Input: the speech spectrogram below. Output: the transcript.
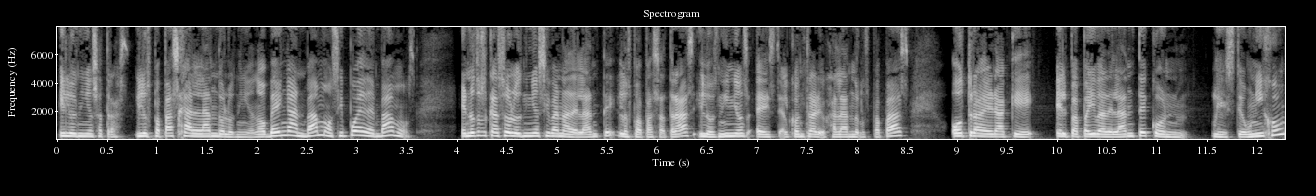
y los niños atrás, y los papás jalando a los niños, no, vengan, vamos, si pueden, vamos. En otros casos los niños iban adelante, los papás atrás, y los niños, este, al contrario, jalando a los papás. Otra era que el papá iba adelante con este, un hijo,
